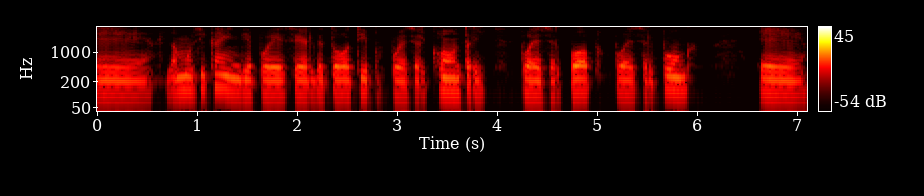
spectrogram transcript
Eh, la música indie puede ser de todo tipo, puede ser country, puede ser pop, puede ser punk, eh,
